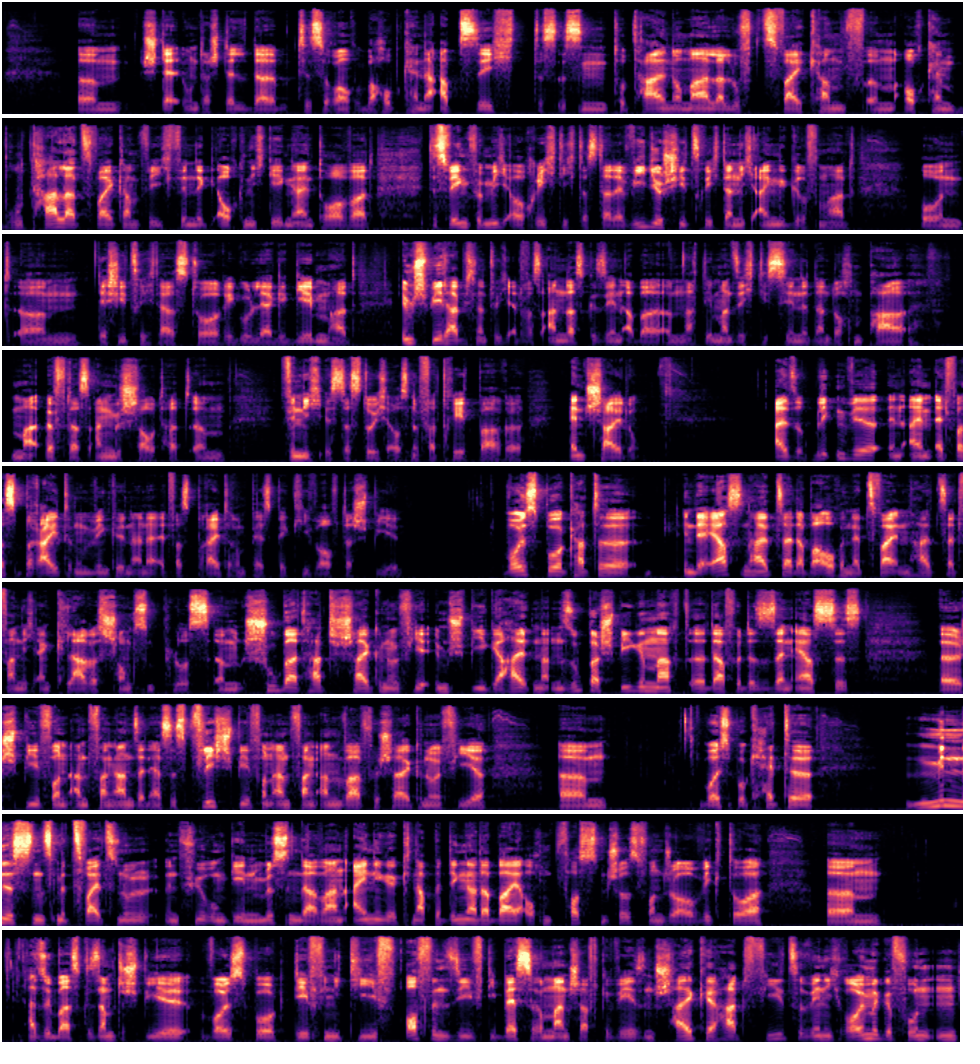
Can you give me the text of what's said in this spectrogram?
ähm, unterstelle da Tisserand auch überhaupt keine Absicht. Das ist ein total normaler Luftzweikampf, ähm, auch kein brutaler Zweikampf, wie ich finde, auch nicht gegen einen Torwart. Deswegen für mich auch richtig, dass da der Videoschiedsrichter nicht eingegriffen hat und ähm, der Schiedsrichter das Tor regulär gegeben hat. Im Spiel habe ich es natürlich etwas anders gesehen, aber ähm, nachdem man sich die Szene dann doch ein paar Mal öfters angeschaut hat, ähm, finde ich, ist das durchaus eine vertretbare Entscheidung. Also blicken wir in einem etwas breiteren Winkel, in einer etwas breiteren Perspektive auf das Spiel. Wolfsburg hatte in der ersten Halbzeit, aber auch in der zweiten Halbzeit fand ich ein klares Chancenplus. Ähm, Schubert hat Schalke 04 im Spiel gehalten, hat ein super Spiel gemacht äh, dafür, dass es sein erstes äh, Spiel von Anfang an, sein erstes Pflichtspiel von Anfang an war für Schalke 04. Ähm, Wolfsburg hätte mindestens mit 2 zu 0 in Führung gehen müssen. Da waren einige knappe Dinger dabei, auch ein Pfostenschuss von Joao Victor. Ähm, also über das gesamte Spiel Wolfsburg definitiv offensiv die bessere Mannschaft gewesen. Schalke hat viel zu wenig Räume gefunden.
